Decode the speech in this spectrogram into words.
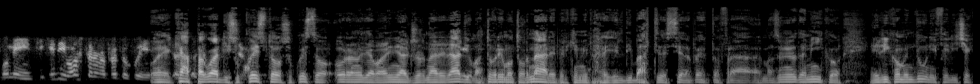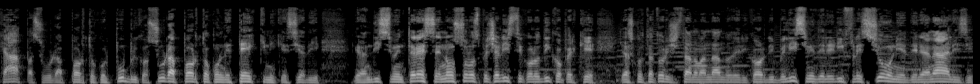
momenti che dimostrano proprio questo. Eh, Cioè, K, guardi, su questo, su questo ora noi diamo la linea al giornale radio, ma dovremo tornare perché mi pare che il dibattito sia aperto fra Masolino D'Amico, Enrico Menduni, Felice K sul rapporto col pubblico, sul rapporto con le tecniche sia di grandissimo interesse, non solo specialistico, lo dico perché gli ascoltatori ci stanno mandando dei ricordi bellissimi, delle riflessioni e delle analisi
